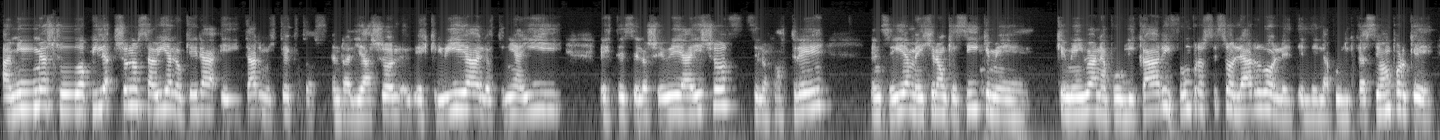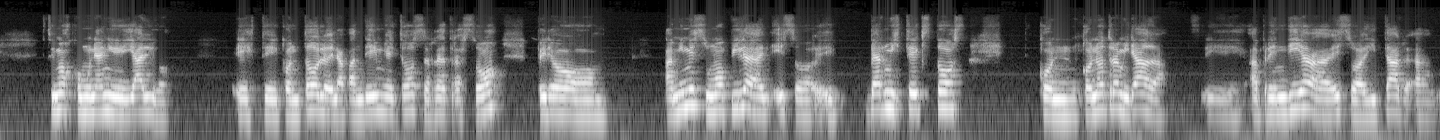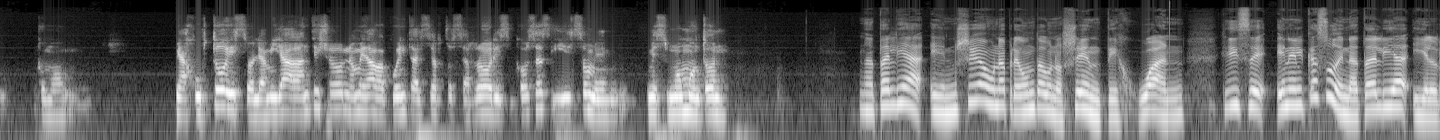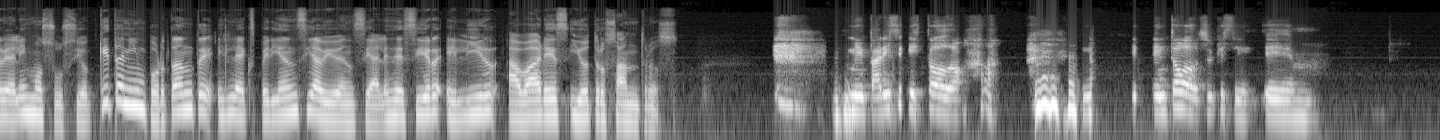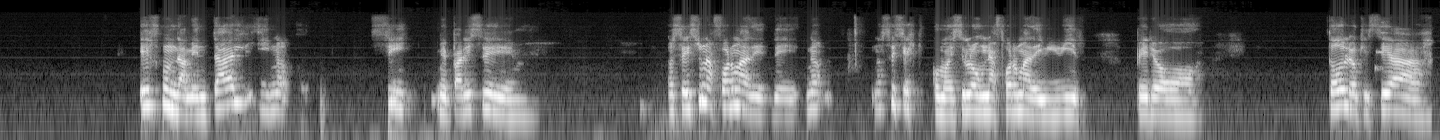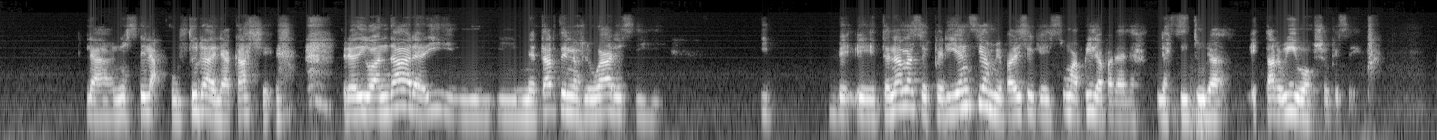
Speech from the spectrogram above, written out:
a mí me ayudó pila. Yo no sabía lo que era editar mis textos. En realidad, yo escribía, los tenía ahí, este, se los llevé a ellos, se los mostré. Enseguida me dijeron que sí, que me, que me iban a publicar y fue un proceso largo el de la publicación porque estuvimos como un año y algo este, con todo lo de la pandemia y todo se retrasó, pero a mí me sumó pila eso, eh, ver mis textos con, otra mirada. Eh, aprendí a eso, a editar, como me ajustó eso, la mirada. Antes yo no me daba cuenta de ciertos errores y cosas y eso me, me sumó un montón. Natalia, llega una pregunta de un oyente, Juan, que dice, en el caso de Natalia y el realismo sucio, ¿qué tan importante es la experiencia vivencial? Es decir, el ir a bares y otros antros. Me parece que es todo. en todo, yo qué sé. Em, es fundamental y no, sí, me parece, o sea, es una forma de, no, no sé si es como decirlo, una forma de vivir, pero todo lo que sea la, no sé, la cultura de la calle, pero digo, andar ahí y, meterte en los lugares y, eh, tener las experiencias me parece que es una pila para la, escritura, estar vivo, yo qué sé.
